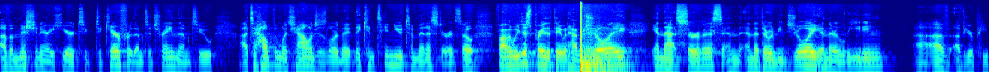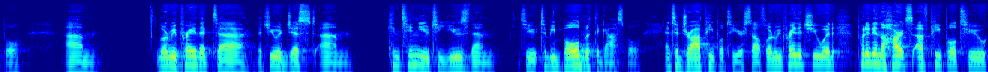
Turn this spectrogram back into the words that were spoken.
of a missionary here to, to care for them, to train them, to, uh, to help them with challenges, Lord, they, they continue to minister. And so, Father, we just pray that they would have joy in that service and, and that there would be joy in their leading uh, of, of your people. Um, Lord, we pray that, uh, that you would just um, continue to use them to, to be bold with the gospel and to draw people to yourself. Lord, we pray that you would put it in the hearts of people to,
